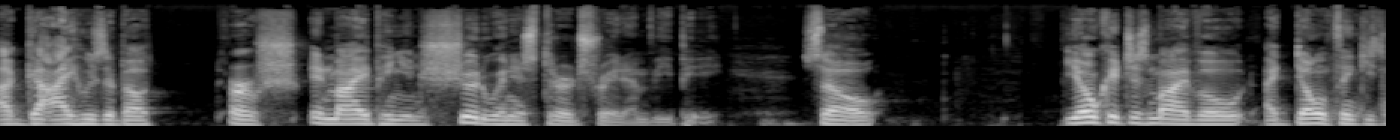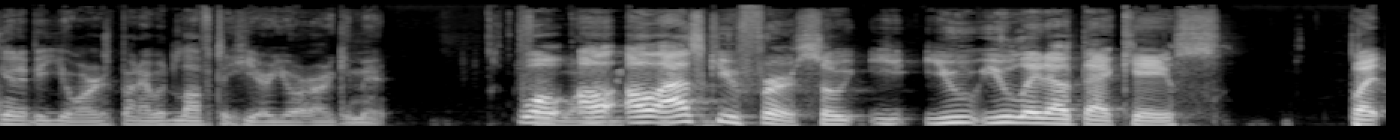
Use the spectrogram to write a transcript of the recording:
a guy who's about, or sh- in my opinion, should win his third straight MVP. So, Jokic is my vote. I don't think he's going to be yours, but I would love to hear your argument. Well, I'll, I'll ask you first. So you, you you laid out that case, but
